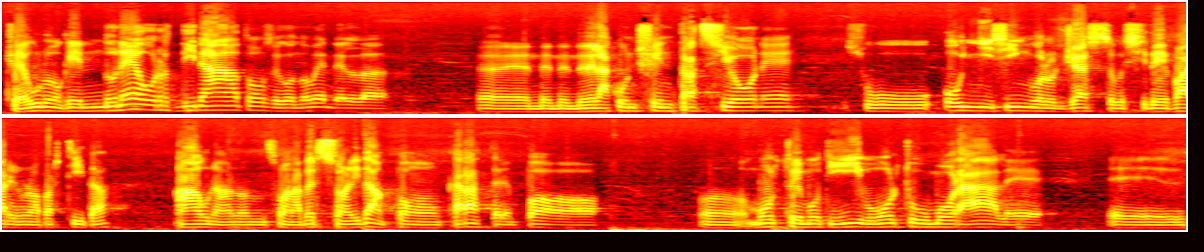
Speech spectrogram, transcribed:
cioè uno che non è ordinato secondo me nel, eh, nella concentrazione su ogni singolo gesto che si deve fare in una partita ha una, insomma, una personalità, un, po', un carattere un po' uh, molto emotivo, molto umorale. Eh,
